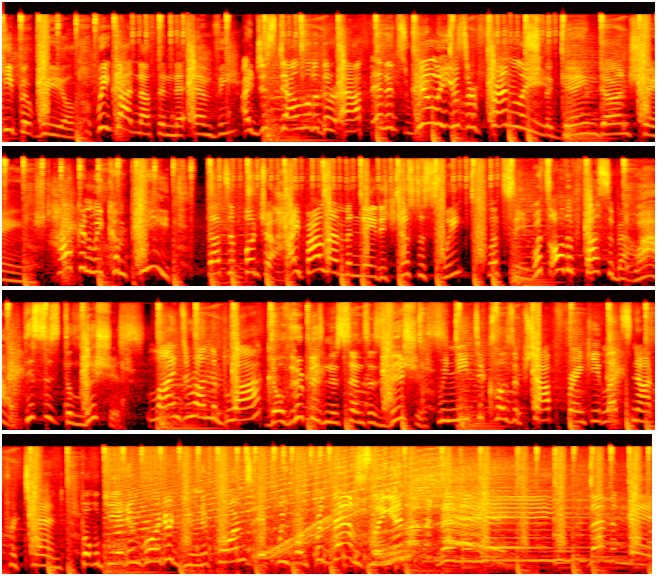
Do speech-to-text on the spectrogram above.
Keep it real. We got nothing to envy. I just downloaded their app and it's really user friendly. The game done changed. How can we compete? That's a bunch of hype. Our lemonade is just as sweet. Let's see, what's all the fuss about? Wow, this is delicious. Lines are on the block. Yo, their business sense is vicious. We need to close up shop, Frankie. Let's not pretend. But we'll get embroidered uniforms if we work for them. Slinging lemonade. lemonade. Lemonade.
